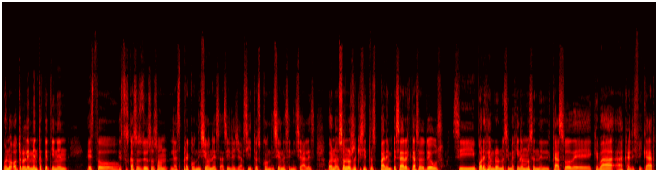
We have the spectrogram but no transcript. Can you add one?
bueno otro elemento que tienen esto, estos casos de uso son las precondiciones, así les requisitos, condiciones iniciales. Bueno, son los requisitos para empezar el caso de uso. Si, por ejemplo, nos imaginamos en el caso de que va a calificar,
